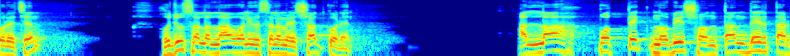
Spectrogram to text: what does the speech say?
করেছেন, হুজুর সাল্লাহ আলী ওসাল্লাম এরশাদ করেন, আল্লাহ প্রত্যেক নবীর সন্তানদের তার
